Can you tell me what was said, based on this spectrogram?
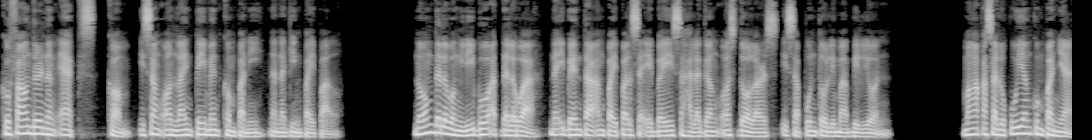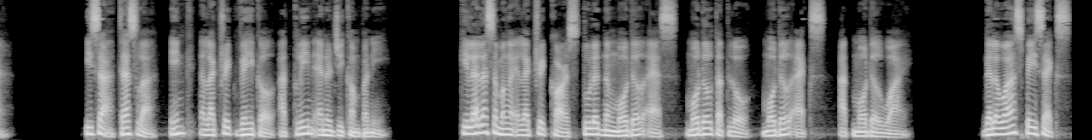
Co-founder ng X.com, isang online payment company na naging PayPal. Noong 2002, naibenta ang PayPal sa eBay sa halagang US dollars 1.5 bilyon. Mga kasalukuyang kumpanya. Isa, Tesla, Inc., Electric Vehicle at Clean Energy Company. Kilala sa mga electric cars tulad ng Model S, Model 3, Model X, at Model Y. Dalawa, SpaceX,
